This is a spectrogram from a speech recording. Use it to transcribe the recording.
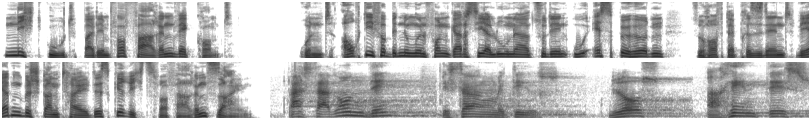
nicht gut bei dem Verfahren wegkommt. Und auch die Verbindungen von Garcia Luna zu den US-Behörden, so hofft der Präsident, werden Bestandteil des Gerichtsverfahrens sein. Hasta dónde están metidos los agentes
